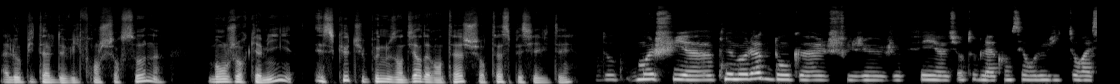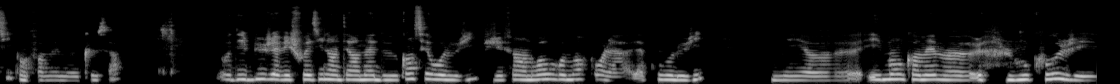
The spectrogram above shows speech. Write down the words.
à l'hôpital de Villefranche-sur-Saône. Bonjour Camille, est-ce que tu peux nous en dire davantage sur ta spécialité? Donc moi je suis euh, pneumologue, donc euh, je, fais euh, surtout de la cancérologie thoracique, enfin même que ça. Au début j'avais choisi l'internat de cancérologie, puis j'ai fait un droit au remords pour la, pneumologie. Mais aimant quand même l'onco, j'ai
